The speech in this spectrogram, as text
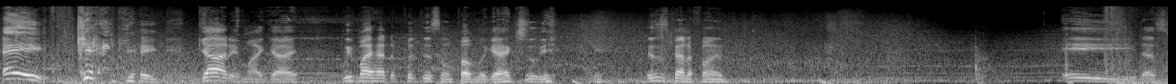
Hey! Got it, my guy. We might have to put this on public, actually. this is kind of fun. Hey, that's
